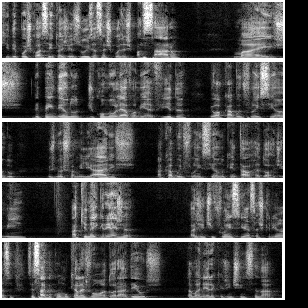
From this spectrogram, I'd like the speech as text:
que depois que eu aceito a Jesus, essas coisas passaram, mas dependendo de como eu levo a minha vida, eu acabo influenciando os meus familiares, acabo influenciando quem está ao redor de mim. Aqui na igreja, a gente influencia essas crianças. Você sabe como que elas vão adorar a Deus? Da maneira que a gente ensinar.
